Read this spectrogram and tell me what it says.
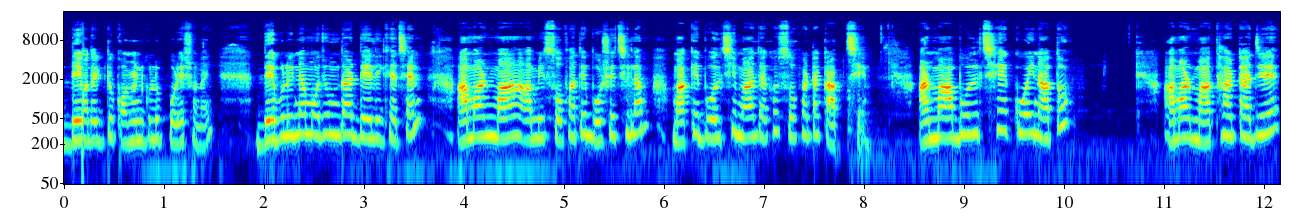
দে আমাদের একটু কমেন্টগুলো পড়ে শোনাই। দেবলীনা মজুমদার দে লিখেছেন, আমার মা, আমি সোফাতে বসেছিলাম। মাকে বলছি, মা, দেখো সোফাটা কাঁপছে। আর মা বলছে, কই না তো? আমার মাথাটা যে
